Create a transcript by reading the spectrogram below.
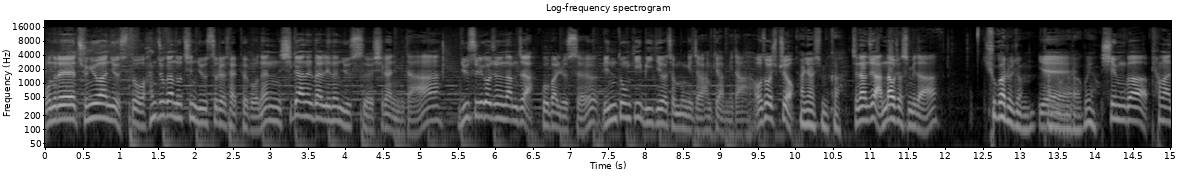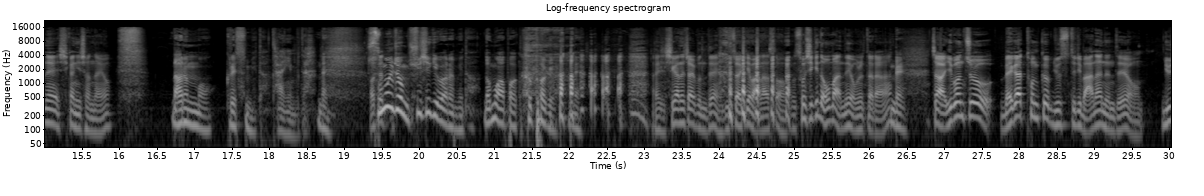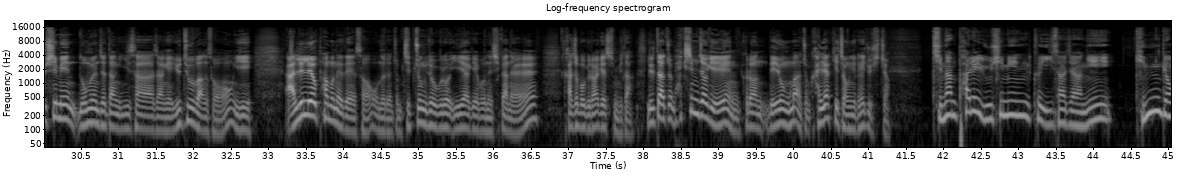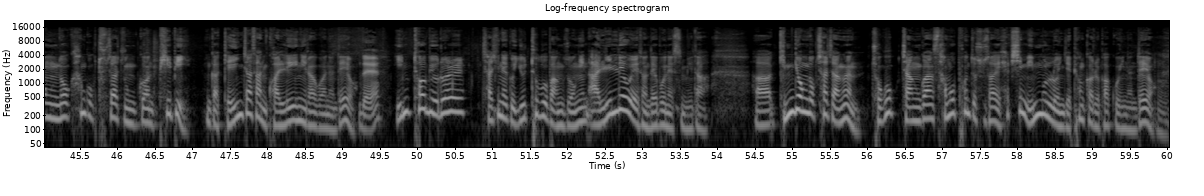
오늘의 중요한 뉴스 또한 주간 놓친 뉴스를 살펴보는 시간을 달리는 뉴스 시간입니다. 뉴스 읽어주는 남자 고발 뉴스 민동기 미디어 전문기자와 함께합니다. 어서 오십시오. 안녕하십니까. 지난주에 안 나오셨습니다. 휴가를 좀 예, 다녀오느라고요. 쉼과 평안의 시간이셨나요? 나름 뭐 그랬습니다. 다행입니다. 네. 숨을 좀 쉬시기 바랍니다. 너무 아파 급하게. 네. 아니, 시간은 짧은데 뉴스 할 게 많아서 소식이 너무 많네요 오늘따라. 네. 자 이번 주 메가톤급 뉴스들이 많았는데요. 유시민 노무현재당 이사장의 유튜브 방송 이 알릴레오 파문에 대해서 오늘은 좀 집중적으로 이야기해보는 시간을 가져보기로 하겠습니다. 일단 좀 핵심적인 그런 내용만 좀 간략히 정리를 해주시죠. 지난 8일 유시민 그 이사장이 김경록 한국투자증권 PB 그러니까 개인자산 관리인이라고 하는데요. 네. 인터뷰를 자신의 그 유튜브 방송인 알릴레오에서 내보냈습니다. 아, 김경록 차장은 조국 장관 사모펀드 수사의 핵심 인물로 이제 평가를 받고 있는데요. 음.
